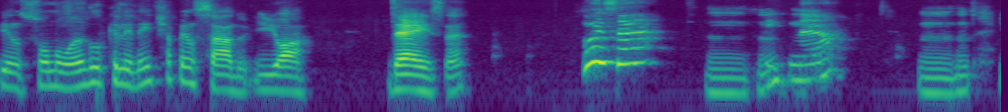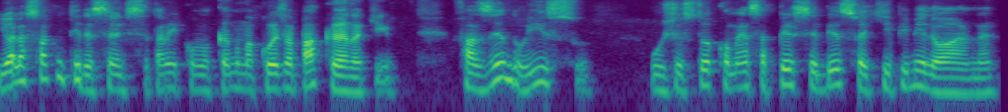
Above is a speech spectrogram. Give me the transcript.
pensou num ângulo que ele nem tinha pensado. E ó, 10, né? Pois é. Uhum. Né? Uhum. E olha só que interessante, você está me colocando uma coisa bacana aqui. Fazendo isso, o gestor começa a perceber sua equipe melhor, né?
